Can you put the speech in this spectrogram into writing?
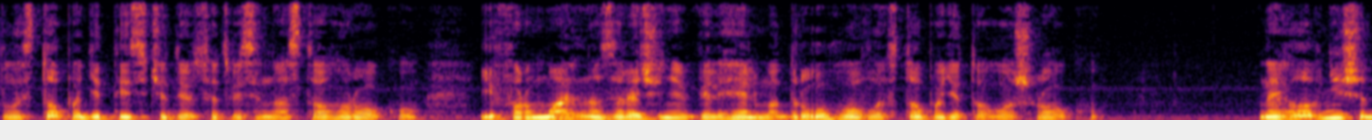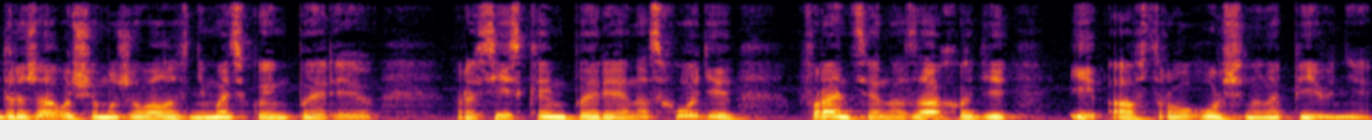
в листопаді 1918 року і формально зреченням Вільгельма II в листопаді того ж року. Найголовніші держави, що межували з Німецькою імперією Російська імперія на сході, Франція на заході і Австро-Угорщина на півдні.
